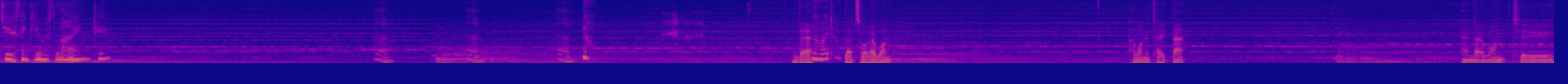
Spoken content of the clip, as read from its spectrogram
Do you think he was lying to you? Hello. Hello. Hello. No. There. No, I don't. That's what I want. I want to take that and I want to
